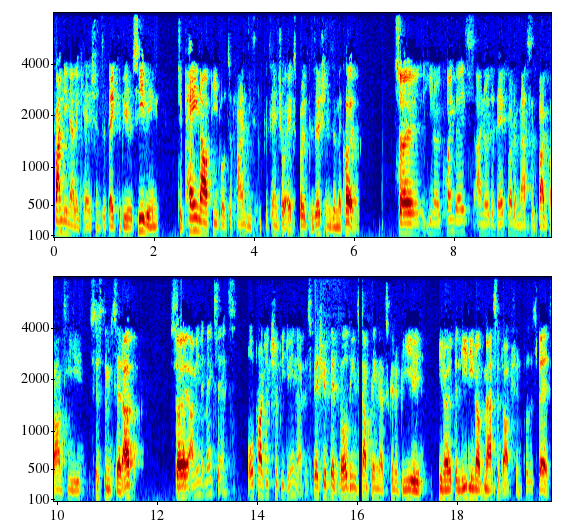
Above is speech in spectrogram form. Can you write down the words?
funding allocations that they could be receiving to paying our people to find these potential exploit positions in the code. So, you know, Coinbase, I know that they've got a massive bug bounty system set up. So, I mean, it makes sense. All projects should be doing that, especially if they're building something that's going to be, you know, the leading of mass adoption for the space.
